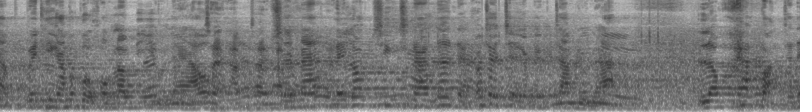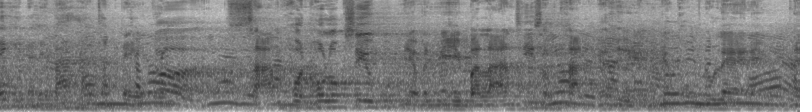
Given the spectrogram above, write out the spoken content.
กับเวทีการประกวดของเราดีอยู่แล้วใช่ครับใช่ครับใช่ไหมในรอบชิงชนะเลิศเนี่ยก็จะเจอกันเป็นประจำอยู่แล้วเราคาดหวังจะได้เห็นอะไรบ้างครับอาจารย์เป้ก็ สามคนโฮโลกซิลผมเนี่ยมันมีบาลานซ์ที่สำคัญก็คืออย่างผมดูแลในใน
